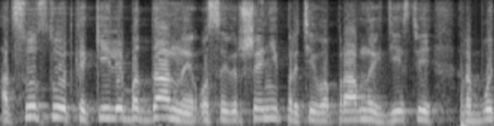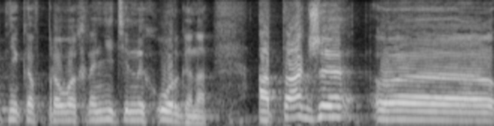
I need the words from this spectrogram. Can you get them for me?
отсутствуют какие-либо данные о совершении противоправных действий работников правоохранительных органов, а также э,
